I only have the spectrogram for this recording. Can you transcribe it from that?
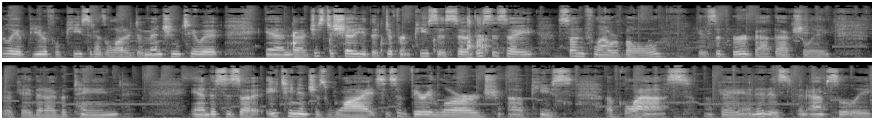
Really a beautiful piece. It has a lot of dimension to it. And uh, just to show you the different pieces. So this is a sunflower bowl. It's a bird bath actually, okay, that I've obtained. And this is uh, 18 inches wide. So it's a very large uh, piece of glass, okay? And it is an absolutely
